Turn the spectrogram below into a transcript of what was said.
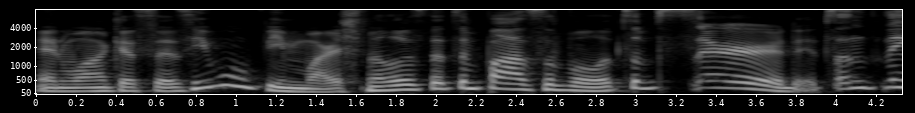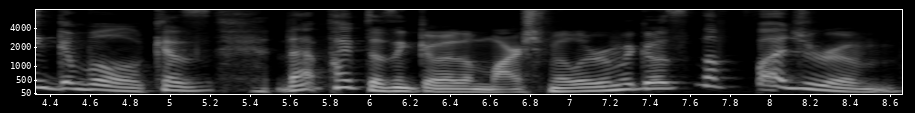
And Wonka says, He won't be marshmallows. That's impossible. It's absurd. It's unthinkable. Because that pipe doesn't go to the marshmallow room, it goes to the fudge room.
